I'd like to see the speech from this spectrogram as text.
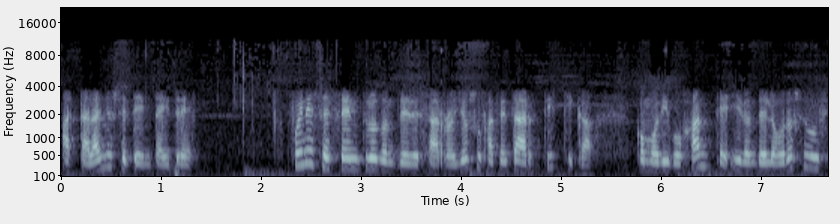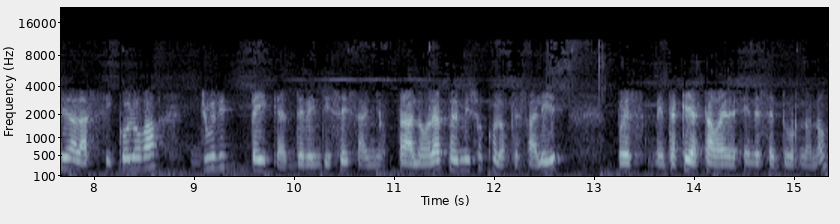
hasta el año 73. Fue en ese centro donde desarrolló su faceta artística como dibujante y donde logró seducir a la psicóloga Judith Baker, de 26 años, para lograr permisos con los que salir, pues mientras que ella estaba en, ese turno, ¿no?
